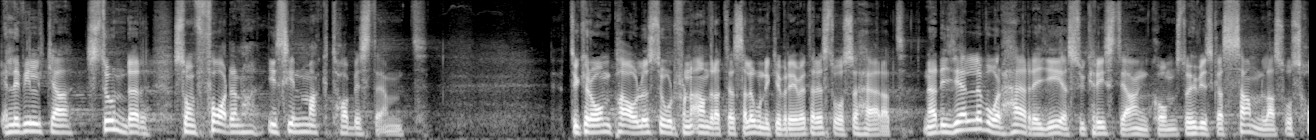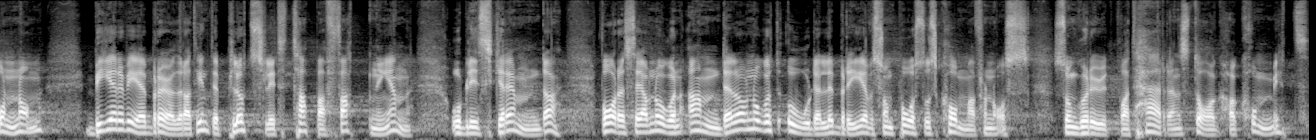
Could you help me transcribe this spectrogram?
eller vilka stunder som Fadern i sin makt har bestämt. Tycker om Paulus ord från andra Thessalonikerbrevet där det står så här att när det gäller vår Herre Jesu Kristi ankomst och hur vi ska samlas hos honom ber vi er bröder att inte plötsligt tappa fattningen och bli skrämda, vare sig av någon ande eller av något ord eller brev som påstås komma från oss, som går ut på att Herrens dag har kommit.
